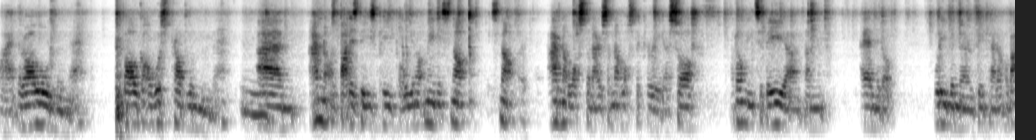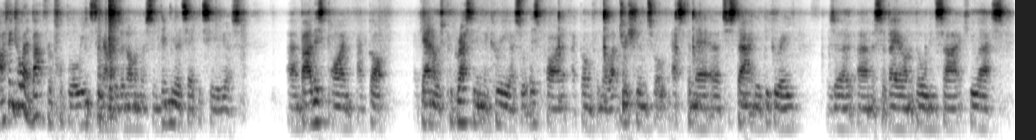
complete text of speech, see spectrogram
like they're all older than me. They've all got a worse problem than me. Um, I'm not as bad as these people. You know what I mean? It's not. It's not. I've not lost an house. I've not lost a career. So I don't need to be here. And I ended up leaving there and thinking I don't know. But I think I went back for a couple of weeks to Gamblers Anonymous and didn't really take it serious. And by this point, I'd got, again, I was progressing in my career. So at this point, I'd gone from an electrician to an estimator to starting a degree as a, um, a surveyor on a building site QS.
